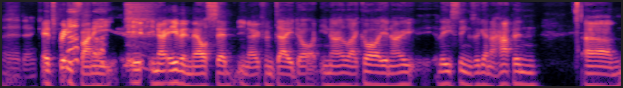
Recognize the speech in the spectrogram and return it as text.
Yeah, don't care. it's pretty funny. It- you know, even Mel said, you know, from day dot, you know, like, oh, you know, these things are going to happen. Um,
